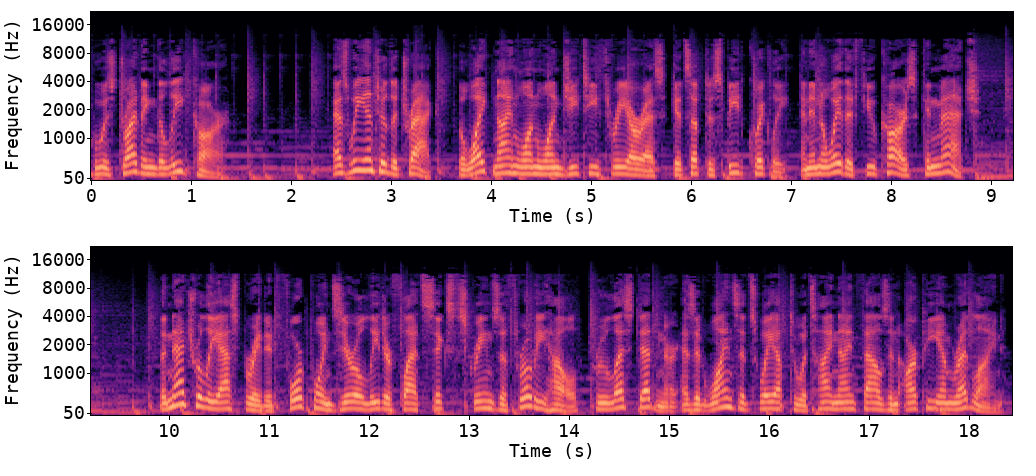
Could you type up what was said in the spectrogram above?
who is driving the lead car. As we enter the track, the white 911 GT3 RS gets up to speed quickly and in a way that few cars can match. The naturally aspirated 4.0-liter flat 6 screams a throaty howl through less deadener as it winds its way up to its high 9000 RPM redline.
